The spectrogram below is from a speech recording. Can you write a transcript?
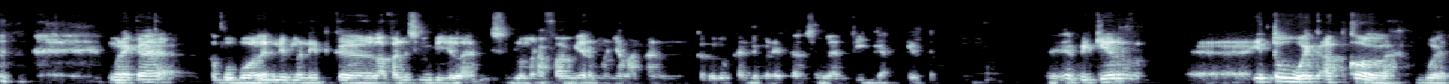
Mereka kebobolan di menit ke 89 sebelum Rafa Mir menyamakan kedudukan di menit ke 93 gitu. Jadi saya pikir eh, itu wake up call lah buat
